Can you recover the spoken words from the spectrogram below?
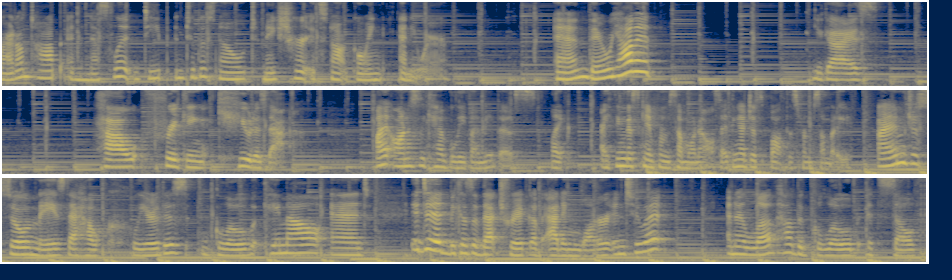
right on top and nestle it deep into the snow to make sure it's not going anywhere. And there we have it. You guys, how freaking cute is that? I honestly can't believe I made this. Like, I think this came from someone else. I think I just bought this from somebody. I am just so amazed at how clear this globe came out, and it did because of that trick of adding water into it. And I love how the globe itself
